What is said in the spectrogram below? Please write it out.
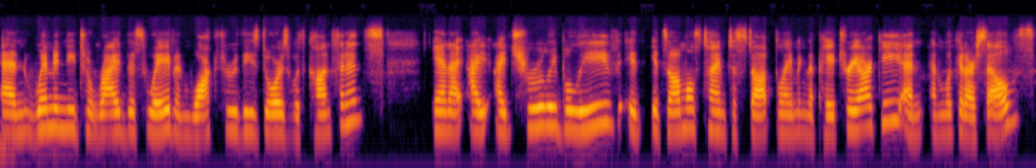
and women need to ride this wave and walk through these doors with confidence. And I, I, I truly believe it, it's almost time to stop blaming the patriarchy and, and look at ourselves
